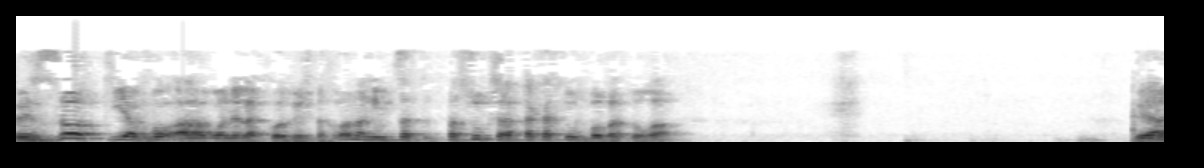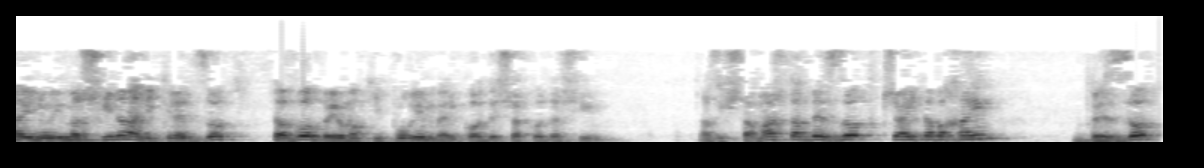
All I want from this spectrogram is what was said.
בזאת יבוא אהרון אל הקודש, נכון? אני נמצא פסוק שאתה כתוב בו בתורה. דהיינו, אם השכינה הנקראת זאת, תבוא ביום הכיפורים אל קודש הקודשים. אז השתמשת בזאת כשהיית בחיים? בזאת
